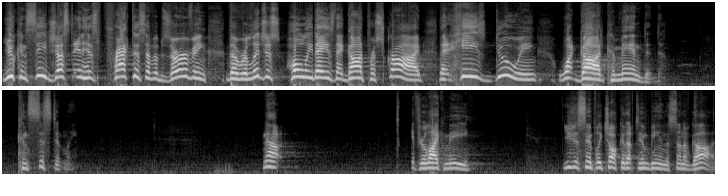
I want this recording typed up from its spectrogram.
you can see just in his practice of observing the religious holy days that God prescribed that he's doing what God commanded consistently. Now, if you're like me, you just simply chalk it up to him being the Son of God.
